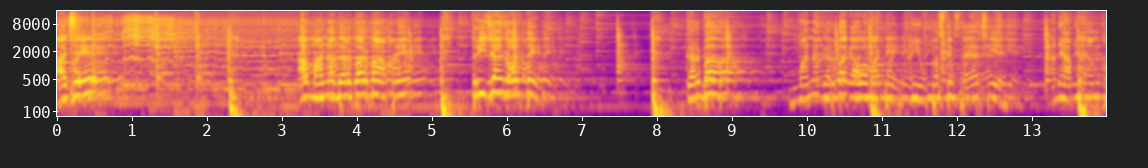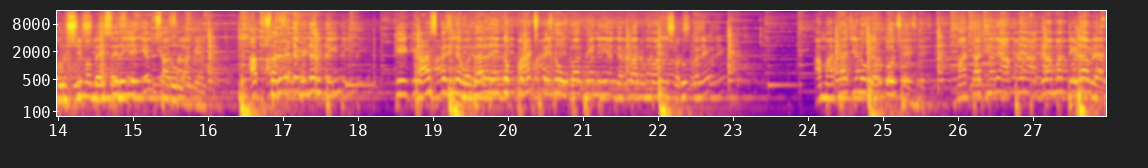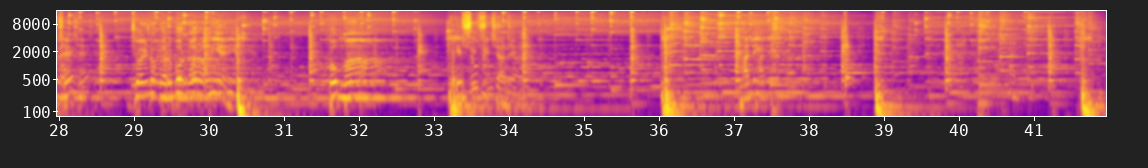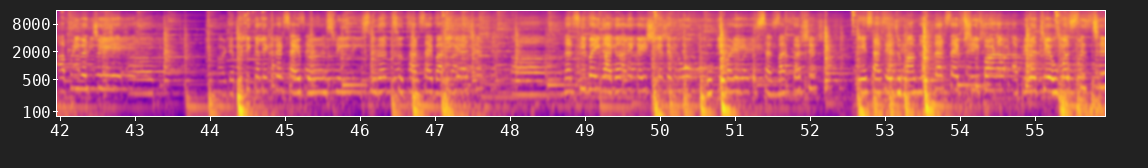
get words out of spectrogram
આજે આ માના દરબારમાં આપણે ત્રીજા નોરતે ગરબા, માના ગરબા ગાવા માટે અહીં ઉપસ્થિત થયા છીએ અને આપણે આમ ખુરશીમાં બેસી રહીએ કેમ સારું લાગે? આપ સર્વેને વિનંતી કે ખાસ કરીને વધારે નહીં તો પાંચ બહેનો ઊભા થઈને અહીંયા ગરબા રમવાનું શરૂ કરે. આ માતાજીનો ગરબો છે. માતાજીને આપણે આંગણામાં તેડાવ્યા છે. જો એનો ગરબો ન રમીએ, તો માં એ શું વિચારે? ખાલી આપણી વચ્ચે ડેપ્યુટી કલેક્ટર સાહેબ, શ્રી સુરત સુથાર સાહેબ આવી ગયા છે. નરસિંહભાઈ ગાગલને કહીશ કે તેમનું બુકે વડે સન્માન કરશે. એ સાથે જ મામલતદાર સાહેબ શ્રી પણ આપણી વચ્ચે ઉપસ્થિત છે.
